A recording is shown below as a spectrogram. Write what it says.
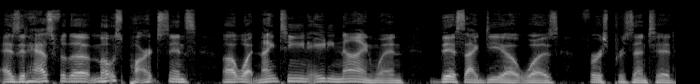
as it has for the most part since uh, what 1989, when this idea was first presented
